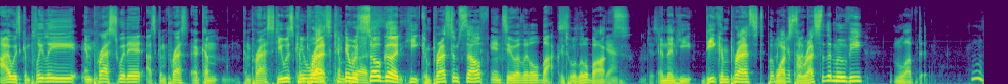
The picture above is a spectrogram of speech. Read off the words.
I was completely impressed with it. I was compressed, uh, com- compressed He was He was compressed. It was so good. He compressed himself into a little box. into a little box, Yeah, just- and then he decompressed, Put me in your watched the rest of the movie, and loved it.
